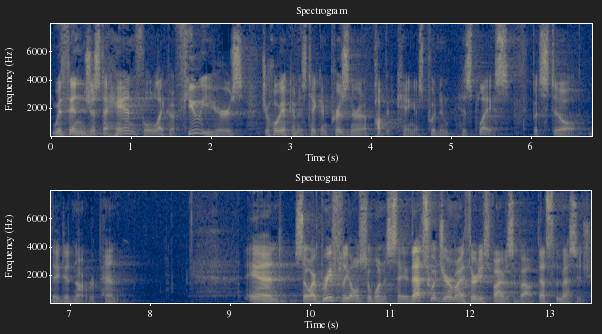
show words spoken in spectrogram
Within just a handful, like a few years, Jehoiakim is taken prisoner and a puppet king is put in his place. But still, they did not repent. And so I briefly also want to say that's what Jeremiah 35 is about. That's the message.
